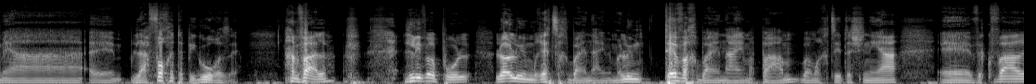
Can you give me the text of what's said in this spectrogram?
מה... אה, להפוך את הפיגור הזה. אבל ליברפול לא עלו עם רצח בעיניים, הם עלו עם טבח בעיניים הפעם, במחצית השנייה, וכבר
